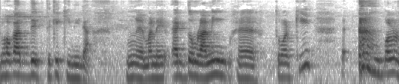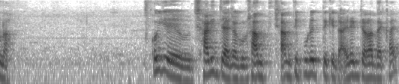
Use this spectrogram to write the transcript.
ব্লগারদের থেকে কিনি না। মানে একদম রানি হ্যাঁ, তোমার কি? বলো না। ওই যে শাড়ির জায়গাগুলো শান্তি শান্তিপুরের থেকে ডাইরেক্ট যারা দেখায়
